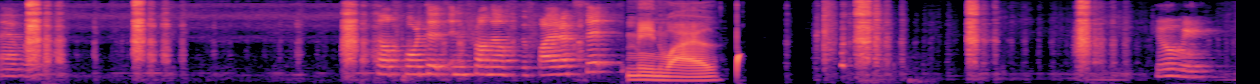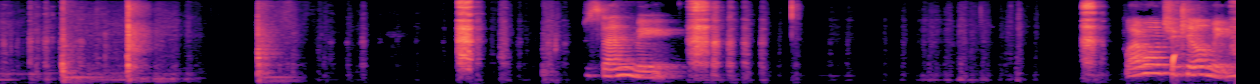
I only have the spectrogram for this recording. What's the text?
ever. Teleported in front of the fire exit. Meanwhile, Kill me. Just end me. Why won't you kill me?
